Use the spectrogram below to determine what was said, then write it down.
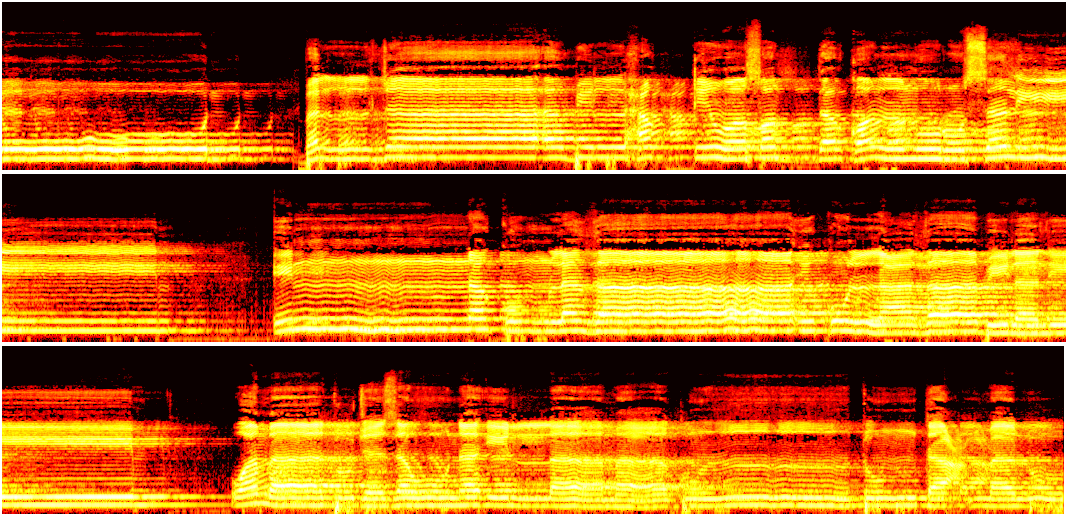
بل جاء بالحق وصدق المرسلين إنكم لذائق العذاب لليم وما تجزون إلا ما كنتم تعملون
